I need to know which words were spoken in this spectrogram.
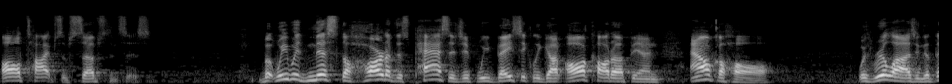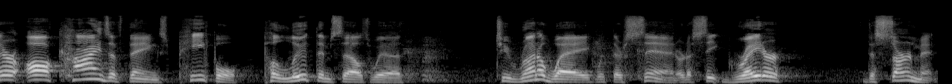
all types of substances. But we would miss the heart of this passage if we basically got all caught up in alcohol with realizing that there are all kinds of things people pollute themselves with to run away with their sin or to seek greater discernment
